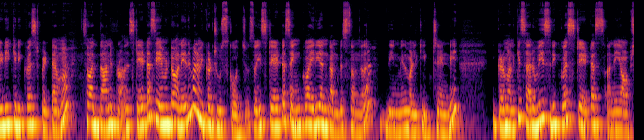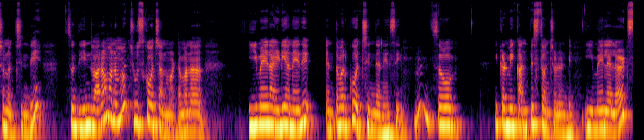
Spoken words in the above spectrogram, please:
ఐడికి రిక్వెస్ట్ పెట్టామో సో అది దాని స్టేటస్ ఏమిటో అనేది మనం ఇక్కడ చూసుకోవచ్చు. సో ఈ స్టేటస్ ఎంక్వైరీ అని కనిపిస్తుంది కదా దీని మీద మళ్ళీ క్లిక్ చేయండి. ఇక్కడ మనకి సర్వీస్ రిక్వెస్ట్ స్టేటస్ అనే ఆప్షన్ వచ్చింది. సో దీని ద్వారా మనము చూసుకోవచ్చు అనమాట మన ఈమెయిల్ ఐడి అనేది ఎంతవరకు వచ్చింది అనేసి. సో ఇక్కడ మీకు కనిపిస్తుంది చూడండి. ఈమెయిల్ అలర్ట్స్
